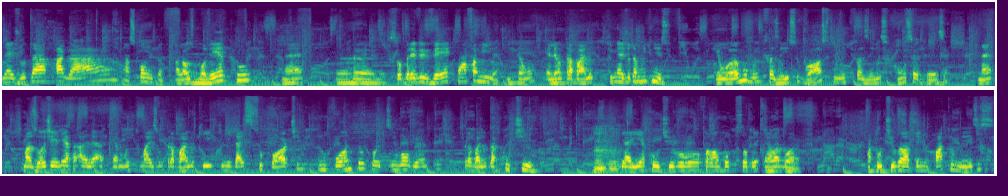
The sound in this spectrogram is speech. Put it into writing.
me ajuda a pagar as contas, pagar os boletos, né? uh, sobreviver com a família. Então, ele é um trabalho que me ajuda muito nisso. Eu amo muito fazer isso, gosto muito de fazer isso, com certeza, né? Mas hoje ele é, ele é, é muito mais um trabalho que, que, me dá esse suporte enquanto eu estou desenvolvendo o trabalho da Cultivo. Uhum. E aí a Cultivo, eu vou falar um pouco sobre ela agora. A Cultivo, ela tem quatro meses,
